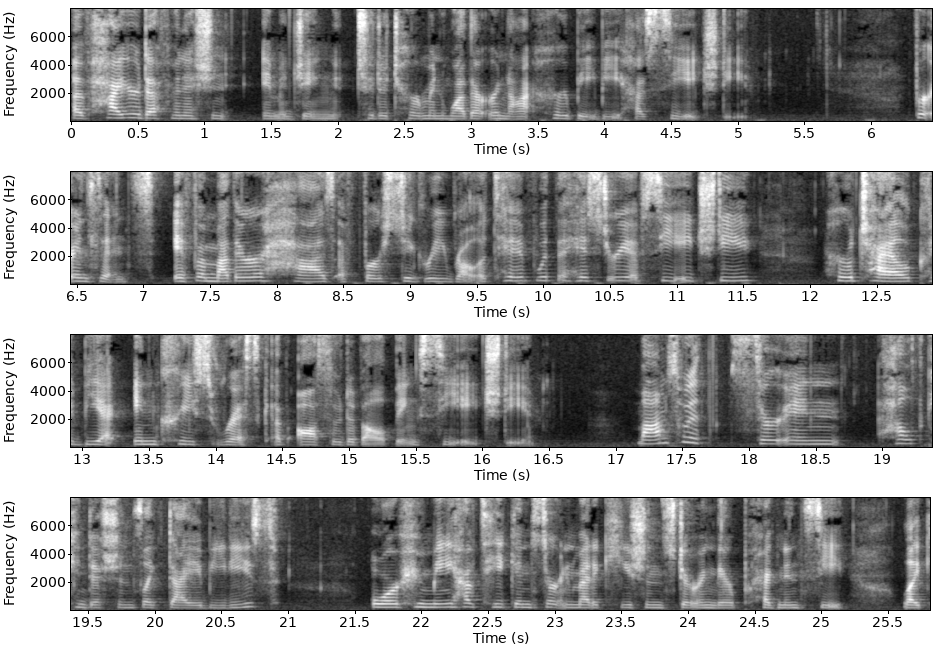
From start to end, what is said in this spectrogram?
of higher definition imaging to determine whether or not her baby has CHD. For instance, if a mother has a first degree relative with a history of CHD, her child could be at increased risk of also developing CHD. Moms with certain health conditions like diabetes, or who may have taken certain medications during their pregnancy, like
